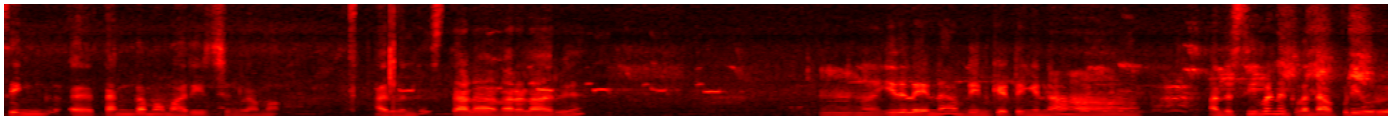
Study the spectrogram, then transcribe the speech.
செங் தங்கமாக மாறிடுச்சுங்களாமா. அது வந்து ஸ்தல வரலாறு. இதில் என்ன அப்படின்னு கேட்டிங்கன்னா அந்த சிவனுக்கு வந்து அப்படி ஒரு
